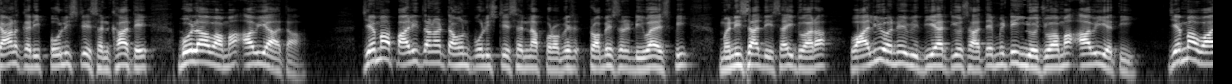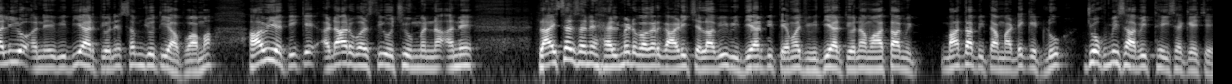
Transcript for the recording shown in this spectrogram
જાણ કરી પોલીસ સ્ટેશન ખાતે બોલાવવામાં આવ્યા હતા. જેમાં પાલીતાણા ટાઉન પોલીસ સ્ટેશનના પ્રોફેસર ડીવાયએસપી મનીષા દેસાઈ દ્વારા વાલીઓ અને વિદ્યાર્થીઓ સાથે મિટિંગ યોજવામાં આવી હતી. જેમાં વાલીઓ અને વિદ્યાર્થીઓને સમજૂતી આપવામાં આવી હતી કે અઢાર વર્ષથી ઓછી ઉંમરના અને લાયસન્સ અને હેલ્મેટ વગર ગાડી ચલાવવી વિદ્યાર્થી તેમજ વિદ્યાર્થીઓના માતા માતા પિતા માટે કેટલું જોખમી સાબિત થઈ શકે છે.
